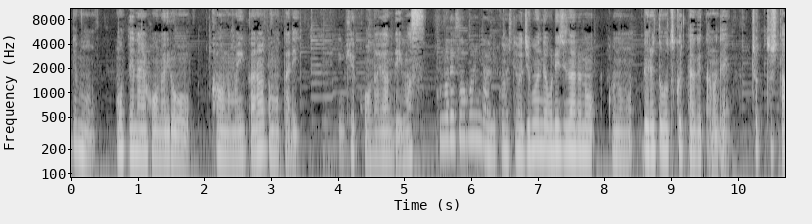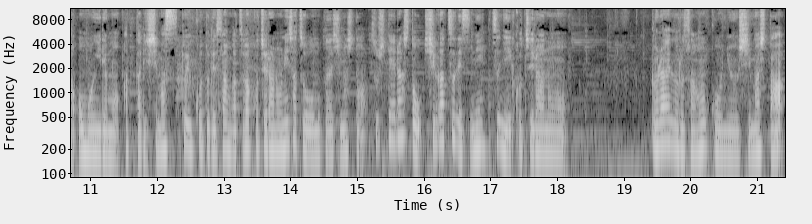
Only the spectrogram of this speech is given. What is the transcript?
でも持ってない方の色を買うのもいいかなと思ったり、結構悩んでいます。このレザーバインダーに関しては自分でオリジナルのこのベルトを作ってあげたので、ちょっとした思い入れもあったりします。ということで3月はこちらの2冊をお迎えしました。そしてラスト4月ですね。夏にこちらのブライドルさんを購入しました。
